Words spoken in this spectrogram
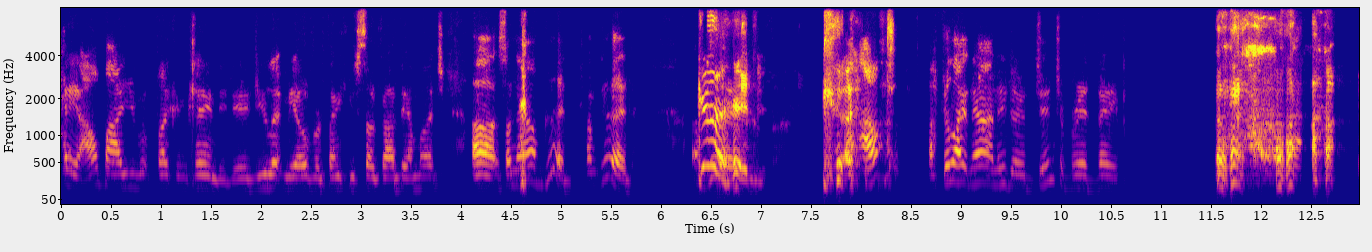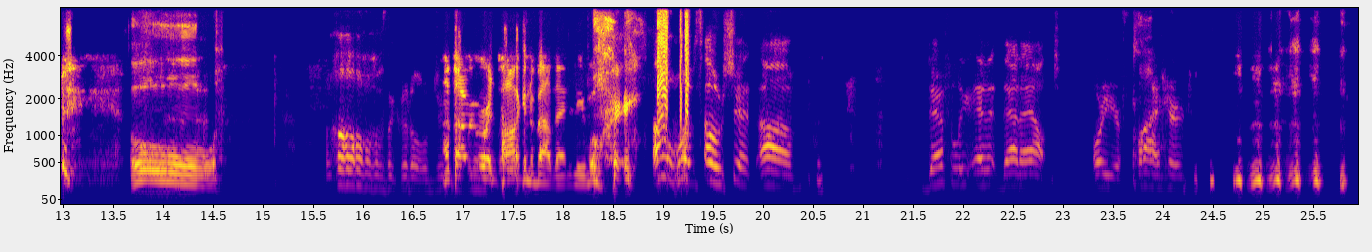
Hey, I'll buy you a fucking candy, dude. You let me over. Thank you so goddamn much. Uh, so now I'm good. I'm good. I'm Good. Good. I, I feel like now I need a gingerbread vape. oh, Oh, the good old I thought we weren't talking about that anymore. Oh, whoops. Oh, shit. Um, definitely edit that out or you're fired.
